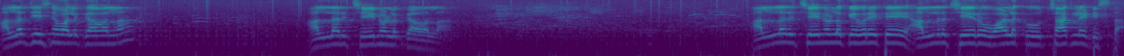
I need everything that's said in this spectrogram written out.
అల్లరి చేసిన వాళ్ళకి కావాలా? అల్లరి చేయని వాళ్ళకి కావాలా? అల్లరి చేయని వాళ్ళకి ఎవరైతే అల్లరి చేయరో వాళ్ళకు చాక్లెట్ ఇస్తా.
